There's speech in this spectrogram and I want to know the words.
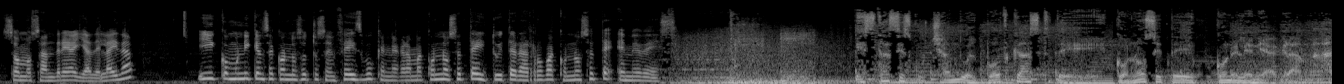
somos Andrea y Adelaida y comuníquense con nosotros en Facebook, Enneagrama Conócete y Twitter arroba Conócete MBS. Estás escuchando el podcast de Conócete con el Enneagrama,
